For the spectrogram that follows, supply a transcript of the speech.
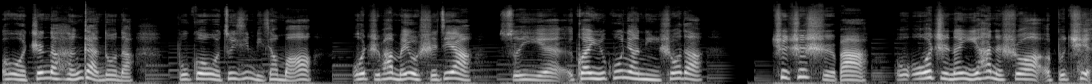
我真的很感动的。不过我最近比较忙我只怕没有时间啊所以关于姑娘你说的去吃屎吧。我我只能遗憾的说不去。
